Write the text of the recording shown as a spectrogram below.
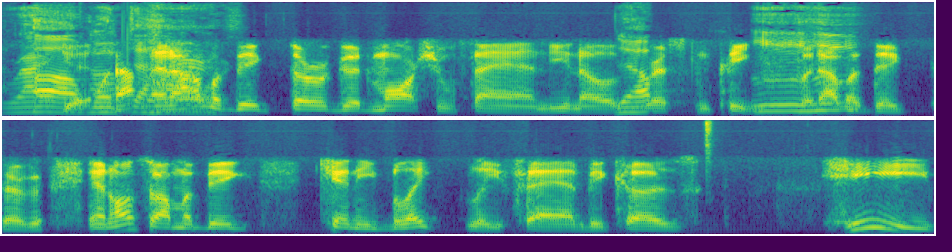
Right. Uh, Yeah, went to and I'm a big Thurgood Marshall fan. You know, Yep. rest in peace. But Mm-hmm. I'm a big Thurgood, and also I'm a big Kenny Blakeney fan because he,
